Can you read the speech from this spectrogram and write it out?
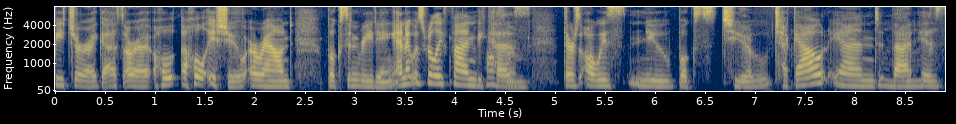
feature, I guess, or a whole a whole issue around books and reading, and it was really fun because there's always new books to check out, and that mm-hmm. is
